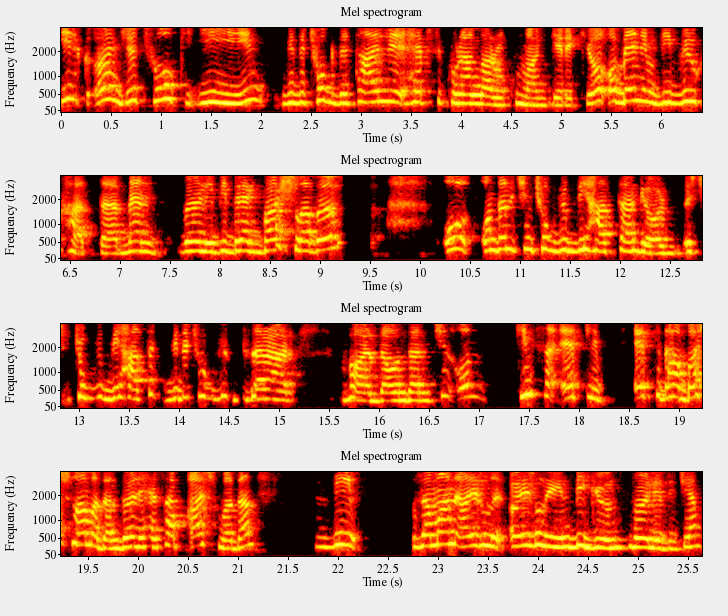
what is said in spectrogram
ilk önce çok iyi bir de çok detaylı hepsi kurallar okumak gerekiyor. O benim bir büyük hatta. Ben böyle bir direkt başladım. O ondan için çok büyük bir hata gördüm. Çok büyük bir hata bir de çok büyük bir zarar vardı ondan için. On, kimse etli eti daha başlamadan böyle hesap açmadan bir zaman ayrılayın bir gün böyle diyeceğim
